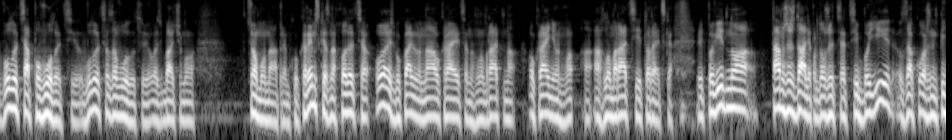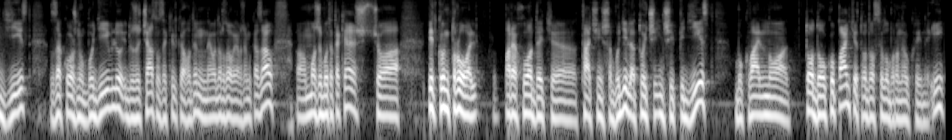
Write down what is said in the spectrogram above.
Вулиця по вулиці, вулиця за вулицею. Ось бачимо в цьому напрямку. Кримське знаходиться ось буквально на окраїці на окраїні агломерації Торецька. Відповідно, там же ж далі продовжуються ці бої за кожен під'їзд, за кожну будівлю, і дуже часто за кілька годин, неодноразово я вже казав, е, може бути таке, що під контроль переходить е, та чи інша будівля, той чи інший під'їзд, буквально то до окупантів, то до Сил оборони України, і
